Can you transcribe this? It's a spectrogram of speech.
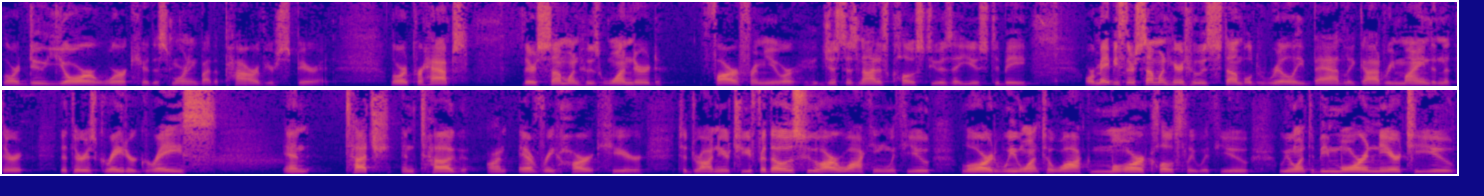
Lord, do your work here this morning by the power of your Spirit. Lord, perhaps there's someone who's wandered far from you or just is not as close to you as they used to be. Or maybe there's someone here who has stumbled really badly. God, remind them that there, that there is greater grace and touch and tug on every heart here to draw near to you. For those who are walking with you, Lord, we want to walk more closely with you. We want to be more near to you.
